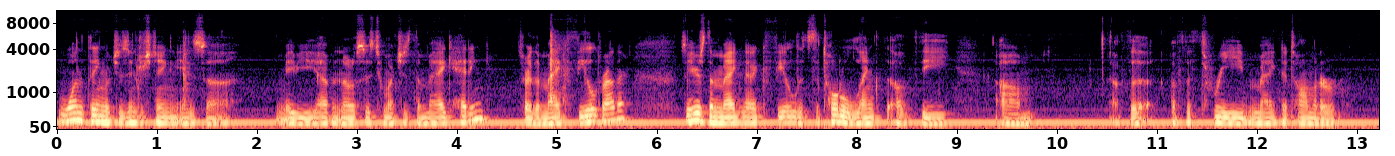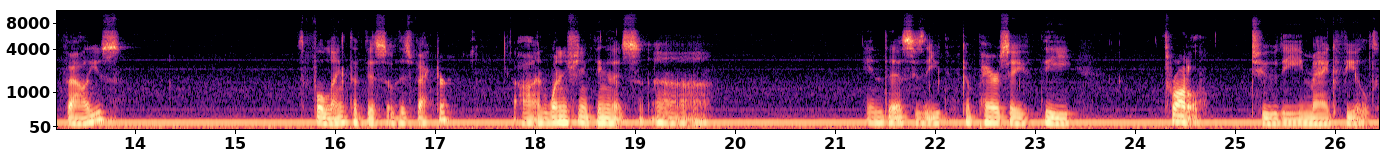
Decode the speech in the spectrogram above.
one thing which is interesting is, uh, maybe you haven't noticed this too much, is the mag heading, sorry, the mag field rather. So here's the magnetic field, it's the total length of the um, of the of the three magnetometer values. It's the full length of this of this vector. Uh, and one interesting thing that's uh, in this is that you can compare, say, the throttle to the mag field,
